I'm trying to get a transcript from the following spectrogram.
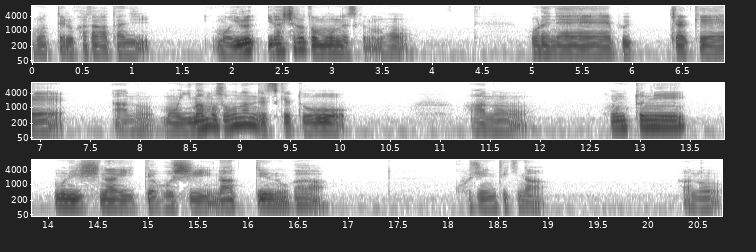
思ってる方々にもういるいらっしゃると思うんですけども俺ねぶっちゃけあのもう今もそうなんですけどあの本当に無理しないでほしいなっていうのが個人的なあの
